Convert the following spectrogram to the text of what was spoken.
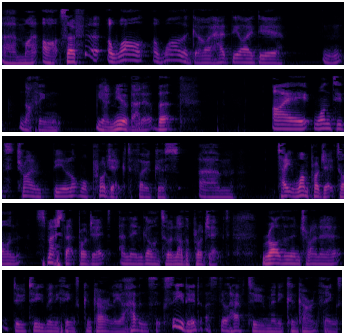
uh, my art. So a while a while ago, I had the idea, n- nothing you know new about it, but I wanted to try and be a lot more project focus. Um, take one project on, smash that project, and then go on to another project, rather than trying to do too many things concurrently. I haven't succeeded. I still have too many concurrent things.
